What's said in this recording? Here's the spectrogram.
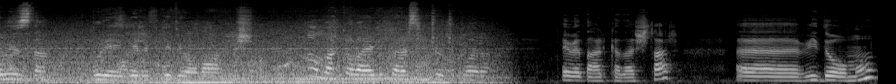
O yüzden buraya gelip gidiyorlarmış. Allah kolaylık versin çocuklara. Evet arkadaşlar, eee, videomu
